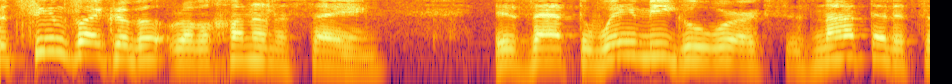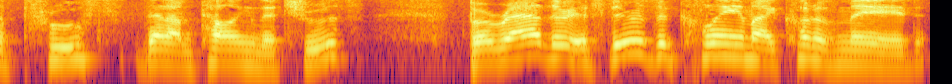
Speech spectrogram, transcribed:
it seems like Rabbi, Rabbi Chanan is saying is that the way Migu works is not that it's a proof that I'm telling the truth, but rather if there's a claim I could have made,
